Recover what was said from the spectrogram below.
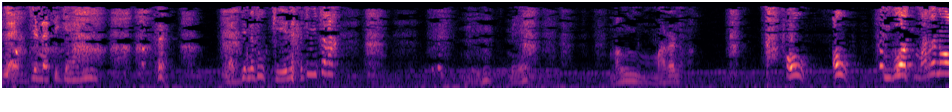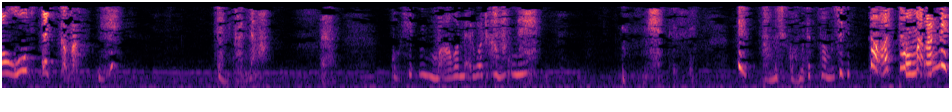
ලැජ්ජ නැති ගෑණි. ලැජ්ජ නැතුව කියන හැටි විතරක්. මේ මං මරනවා. ඔව් ඔව් උඹවත් මරනවා ඌත් එක්කම. දැන් ගන්නවා. ඔහෙ මාව මරුවට කමක් නැහැ. තමස් කොහොමද තමස්ගේ තාත්තව මරන්නේ?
